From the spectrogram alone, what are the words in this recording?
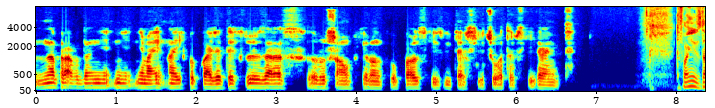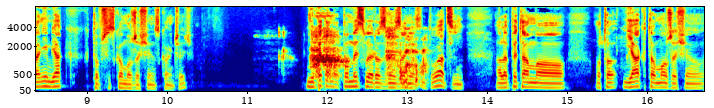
naprawdę nie, nie, nie ma na ich pokładzie tych, którzy zaraz ruszą w kierunku polskiej, litewskiej czy łotewskiej granicy. Twoim zdaniem, jak to wszystko może się skończyć? Nie pytam o pomysły rozwiązania sytuacji, ale pytam o, o to, jak to może się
